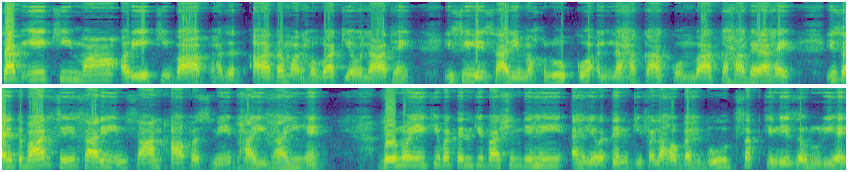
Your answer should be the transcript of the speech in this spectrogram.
سب ایک ہی ماں اور ایک ہی باپ، حضرت آدم اور ہوا کی اولاد ہیں۔ اسی لیے ساری مخلوق کو اللہ کا کنبا کہا گیا ہے۔ اس اعتبار سے سارے انسان آپس میں بھائی بھائی ہیں۔ دونوں ایک ہی وطن کے باشندے ہیں، اہل وطن کی فلاح و بہبود سب کے لیے ضروری ہے۔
